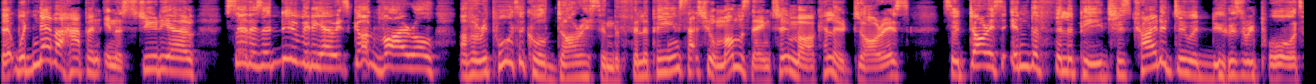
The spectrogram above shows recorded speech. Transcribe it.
that would never happen in a studio. So there's a new video, it's gone viral, of a reporter called Doris in the Philippines. That's your mom's name too, Mark. Hello, Doris. So Doris in the Philippines, she's trying to do a news report,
